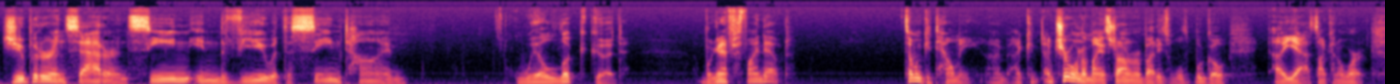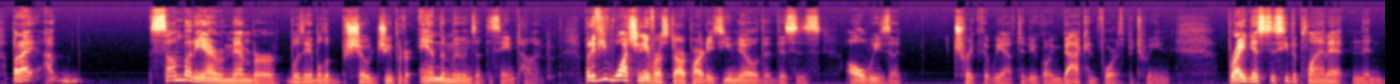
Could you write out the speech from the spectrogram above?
Jupiter and Saturn seen in the view at the same time will look good? We're going to have to find out. Someone could tell me. I, I could, I'm sure one of my astronomer buddies will, will go, uh, yeah, it's not going to work. But I, I, somebody I remember was able to show Jupiter and the moons at the same time. But if you've watched any of our star parties, you know that this is always a trick that we have to do, going back and forth between brightness to see the planet and then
